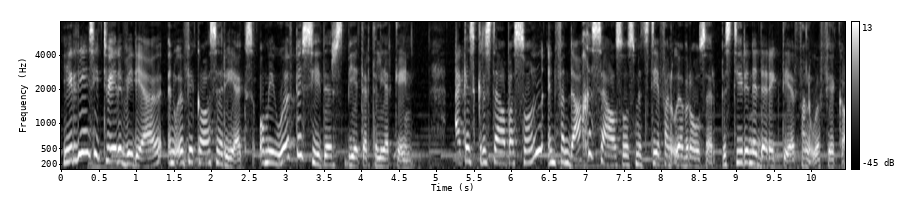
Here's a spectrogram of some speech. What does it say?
Hierdie is die tweede video in OVK se reeks om die hoofbestuurders beter te leer ken. Ek is Christel Basson en vandag gesels ons met Stefan Oberholzer, besturende direkteur van OVK.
